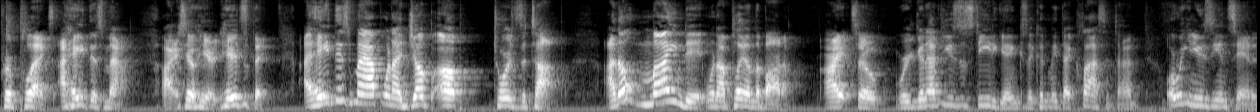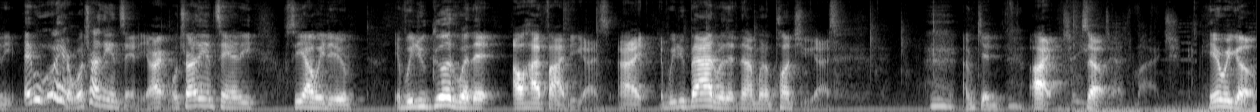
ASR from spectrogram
Perplex. I hate this map. All right, so here, here's the thing. I hate this map when I jump up towards the top. I don't mind it when I play on the bottom. All right, so we're going to have to use the Steed again because I couldn't make that class in time. Or we can use the Insanity. Maybe, here, we'll try the Insanity. All right, we'll try the Insanity. See how we do. If we do good with it, I'll high five you guys. All right, if we do bad with it, then I'm going to punch you guys. I'm kidding. All right, so here we go.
